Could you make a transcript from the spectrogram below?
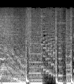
Yeah.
